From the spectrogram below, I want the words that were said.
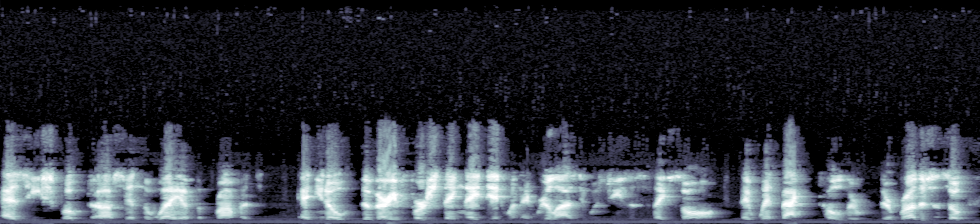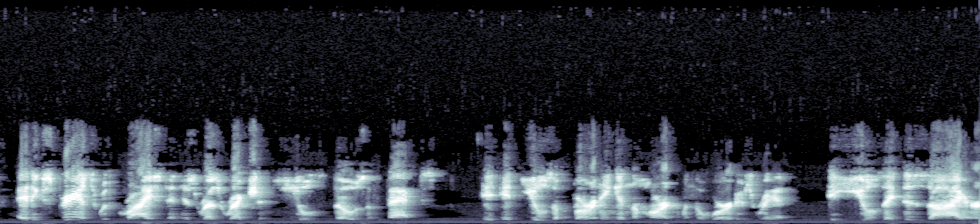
as he spoke to us in the way of the prophets? And you know, the very first thing they did when they realized it was Jesus they saw, they went back and told their, their brothers. And so an experience with Christ and his resurrection yields those effects. It, it yields a burning in the heart when the word is read. It yields a desire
